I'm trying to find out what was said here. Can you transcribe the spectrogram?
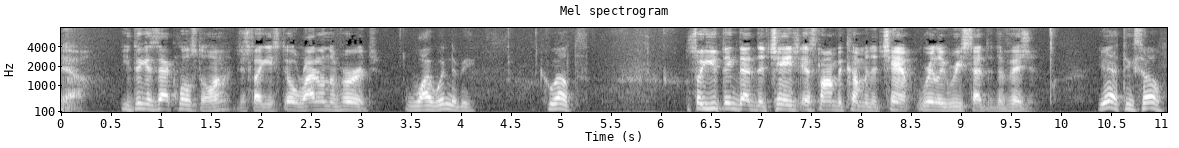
Yeah. You think it's that close though, huh? Just like he's still right on the verge. Why wouldn't it be? Who else? So you think that the change Islam becoming the champ really reset the division? Yeah, I think so.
